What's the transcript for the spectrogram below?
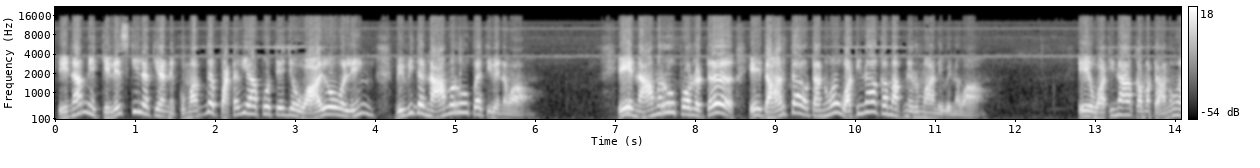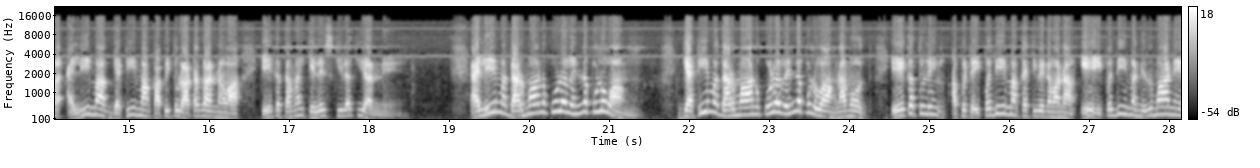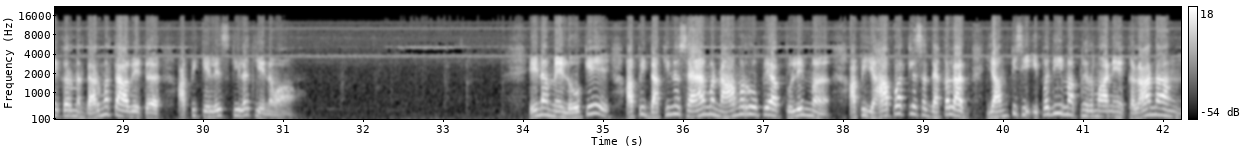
එහෙනම් මේ කෙලෙස් කියලා කියන්නේ කුමක්ද? පඨවි ආපෝ තේජෝ වායෝ වලින් විවිධ නාම රූප ඇති වෙනවා. ඒ නාම රූප වලට ඒ ධාරිතාවට අනුව වටිනාකමක් නිර්මාණය වෙනවා. ඒ වටිනාකමට අනුව ඇලීමක් ගැටීමක් අපි තුල අට ගන්නවා. ඒක තමයි කෙලෙස් කියලා කියන්නේ. ඇලීම ධර්මානුකූල වෙන්න පුළුවන්. ගැටීම ධර්මානුකූල වෙන්න පුළුවන්. නමුත් ඒක තුලින් අපිට ඉපදීමක් ඇති වෙනවා නම් ඒ ඉපදීම නිර්මාණය කරන ධර්මතාවයට අපි කෙලෙස් කියලා කියනවා. එහෙනම් මේ ලෝකේ අපි දකින සෑම නාම රූපයක් තුලින්ම අපි යහපත් ලෙස දැකලත් යම්කිසි ඉපදීමක් නිර්මාණය කළා නම්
